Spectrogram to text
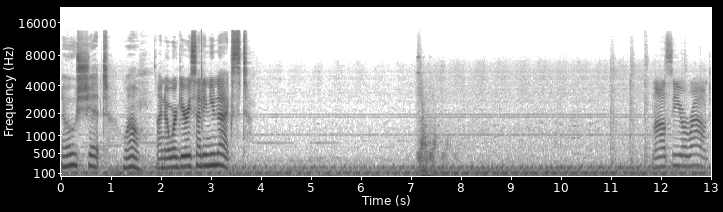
No shit. Well, I know where Geary's sending you next. I'll see you around.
